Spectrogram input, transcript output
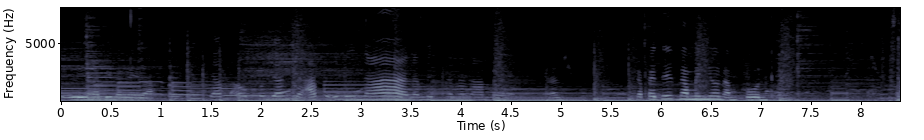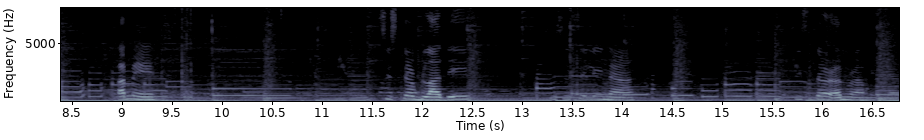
Si Elena Binamela. Shout out ko dyan sa Ate Elena. Namiss ka na namin. Yan. Kapatid namin yun, ampon. Kami, Sister Bloody, si Cecilina, Sister ano namin yan.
